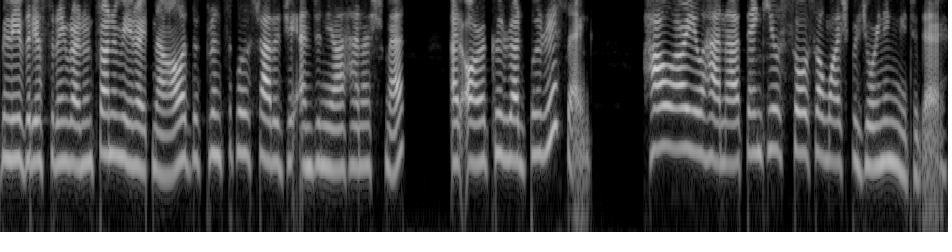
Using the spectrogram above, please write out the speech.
believe that you're sitting right in front of me right now the principal strategy engineer, Hannah Schmitz at Oracle Red Bull Racing. How are you, Hannah? Thank you so, so much for joining me today.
